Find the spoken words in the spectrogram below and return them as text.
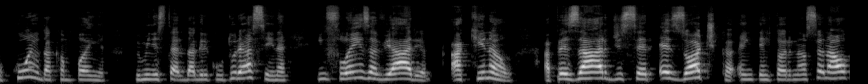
o cunho da campanha do Ministério da Agricultura é assim, né? Influenza aviária, aqui não. Apesar de ser exótica em território nacional,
